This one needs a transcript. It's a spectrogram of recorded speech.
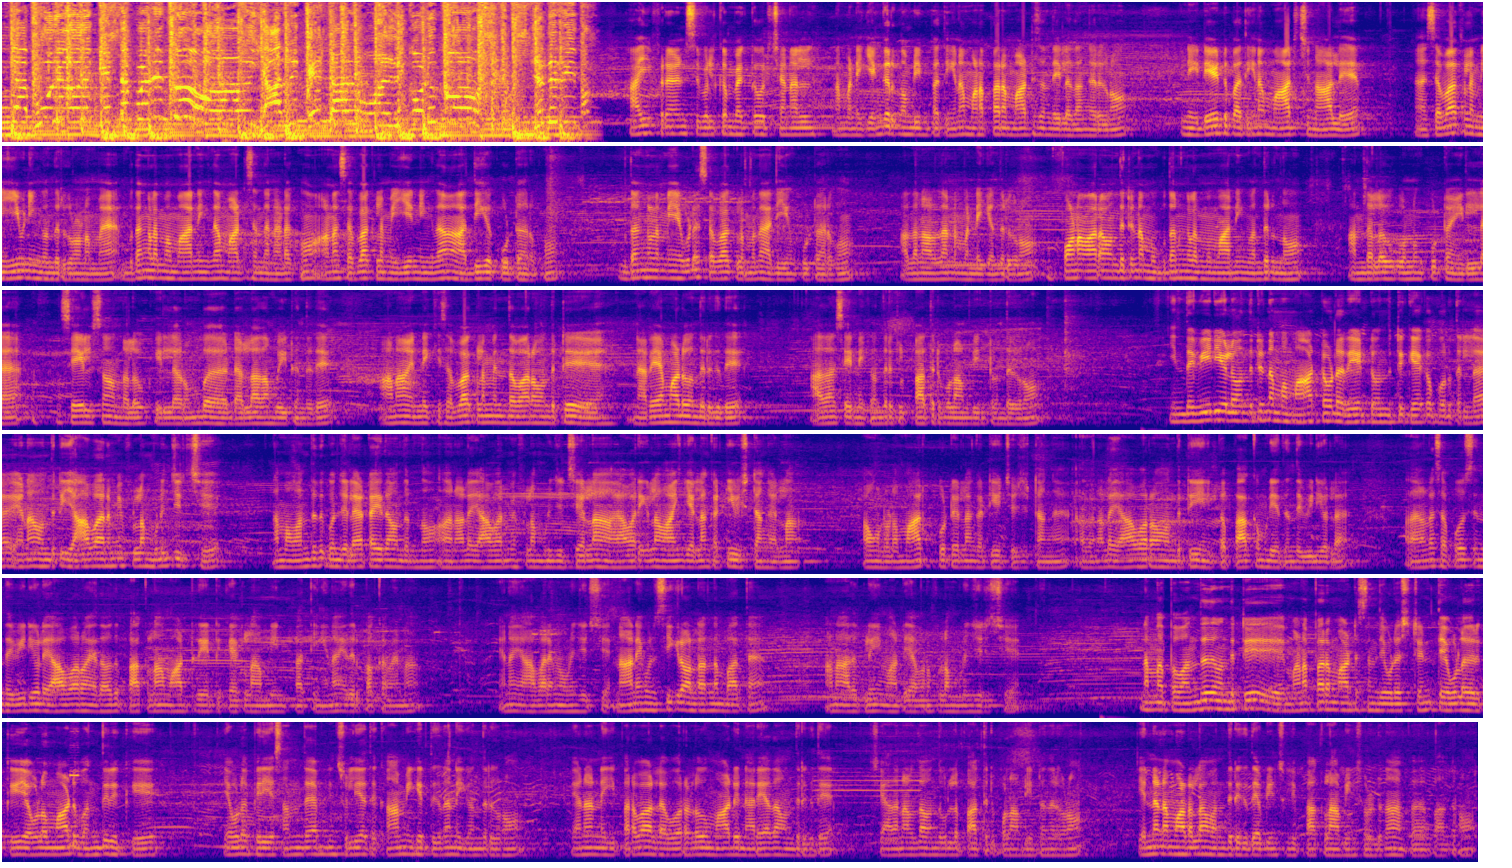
எங்க ஊரில் ஒரு கெட்ட பழக்கம். யாரு கேட்டாலும் அள்ளி கொடுப்போம் எதிரி hi friends welcome back to our channel நம்ம இன்றைக்கி எங்கே இருக்கோம் அப்படின்னு பார்த்தீங்கன்னா மணப்பாறை மாட்டு சந்தையில் தாங்க இருக்கிறோம். இன்றைக்கி டேட்டு பார்த்தீங்கன்னா மார்ச் நாலு. செவ்வாய்க்கிழமை ஈவினிங் வந்திருக்கிறோம் நம்ம. புதன்கிழமை மார்னிங் தான் மாட்டு சந்தை நடக்கும். ஆனால் செவ்வாய்க்கிழமை ஈவினிங் தான் அதிக கூட்டம் இருக்கும். புதன்கிழமையை விட செவ்வாய்க்கிழமை தான் அதிகம் கூட்டம் இருக்கும். அதனால தான் நம்ம இன்றைக்கி வந்திருக்கிறோம். போன வாரம் வந்துட்டு நம்ம புதன்கிழமை மார்னிங் வந்திருந்தோம். அந்த அளவுக்கு ஒன்றும் கூட்டம் இல்லை. சேல்ஸும் அந்தளவுக்கு இல்லை. ரொம்ப டல்லாக தான் போயிட்டு இருந்தது ஆனால் இன்றைக்கி செவ்வாய்க்கிழமை இந்த வாரம் வந்துட்டு நிறையா மாடு வந்திருக்குது. அதான் சரி இன்றைக்கி வந்துருக்கு பார்த்துட்டு போகலாம் அப்படின்ட்டு வந்துருக்குறோம். இந்த வீடியோவில் வந்துட்டு நம்ம மாட்டோட ரேட் வந்துட்டு கேட்க போகிறதில்ல ஏன்னா வந்துட்டு வியாபாரமே ஃபுல்லாக முடிஞ்சிருச்சு. நம்ம வந்தது கொஞ்சம் லேட்டாகி தான் வந்திருந்தோம். அதனால் வியாபாரமே ஃபுல்லாக முடிஞ்சிருச்சு. எல்லாம் வியாபாரிகள்லாம் வாங்கி எல்லாம் கட்டி வச்சுட்டாங்க எல்லாம். அவங்களோட மார்க் போட்டு எல்லாம் கட்டி வச்சு வச்சுட்டாங்க. அதனால் வியாபாரம் வந்துட்டு இப்போ பார்க்க முடியாது இந்த வீடியோவில் அதனால் சப்போஸ் இந்த வீடியோவில் வியாபாரம் ஏதாவது பார்க்கலாம் மாட்டு ரேட்டு கேட்கலாம் அப்படின்னு பார்த்தீங்கன்னா எதிர்பார்க்க வேணாம். ஏன்னா வியாபாரமே முடிஞ்சிருச்சு. நானே கொஞ்சம் சீக்கிரம் வரலான்னு தான் பார்த்தேன். ஆனால் அதுக்குள்ளேயும் மாட்டு வியாபாரம் ஃபுல்லாக முடிஞ்சிருச்சு. நம்ம இப்போ வந்தது வந்துட்டு மணப்பாறை மாட்டு சந்தையோட ஸ்ட்ரென்த் எவ்வளோ இருக்குது எவ்வளோ மாடு வந்திருக்கு எவ்வளோ பெரிய சந்தை அப்படின்னு சொல்லி அதை காமிக்கிறதுக்கு தான் இன்றைக்கி வந்திருக்கிறோம். ஏன்னா இன்றைக்கி பரவாயில்ல ஓரளவு மாடு நிறையா தான் வந்திருக்குது. சரி அதனால தான் வந்து உள்ளே பார்த்துட்டு போகலாம் அப்படின்ட்டு வந்திருக்கிறோம். என்னென்ன மாடெல்லாம் வந்துருக்குது அப்படின்னு சொல்லி பார்க்கலாம் அப்படின்னு சொல்லிட்டு தான் இப்போ பார்க்குறோம்.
